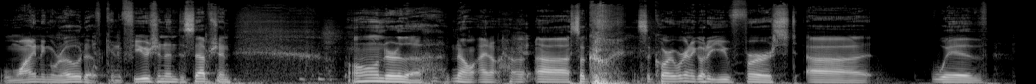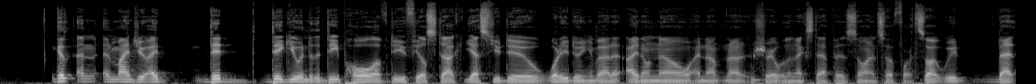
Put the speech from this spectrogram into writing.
winding road of confusion and deception. Under the no, I don't. Uh, so, so Corey, we're gonna go to you first. Uh, with because and, and mind you, I did dig you into the deep hole of do you feel stuck? Yes, you do. What are you doing about it? I don't know. I'm not, not sure what the next step is, so on and so forth. So we that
